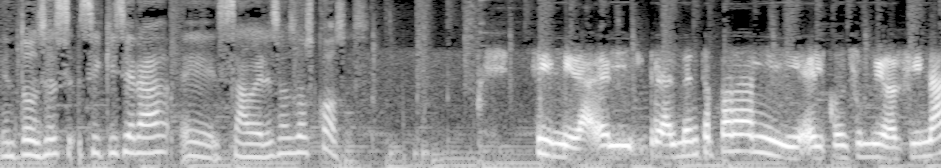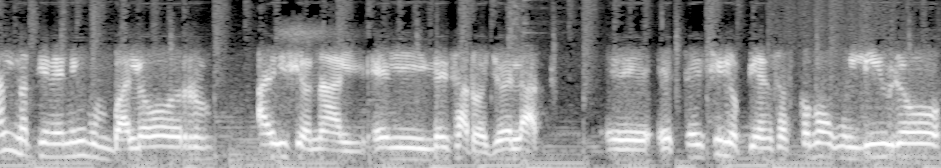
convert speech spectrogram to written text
Entonces, sí quisiera eh, saber esas dos cosas. Sí, mira, el, realmente para el, consumidor final no tiene ningún valor adicional el desarrollo del acto. Eh, este, si lo piensas como un libro,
